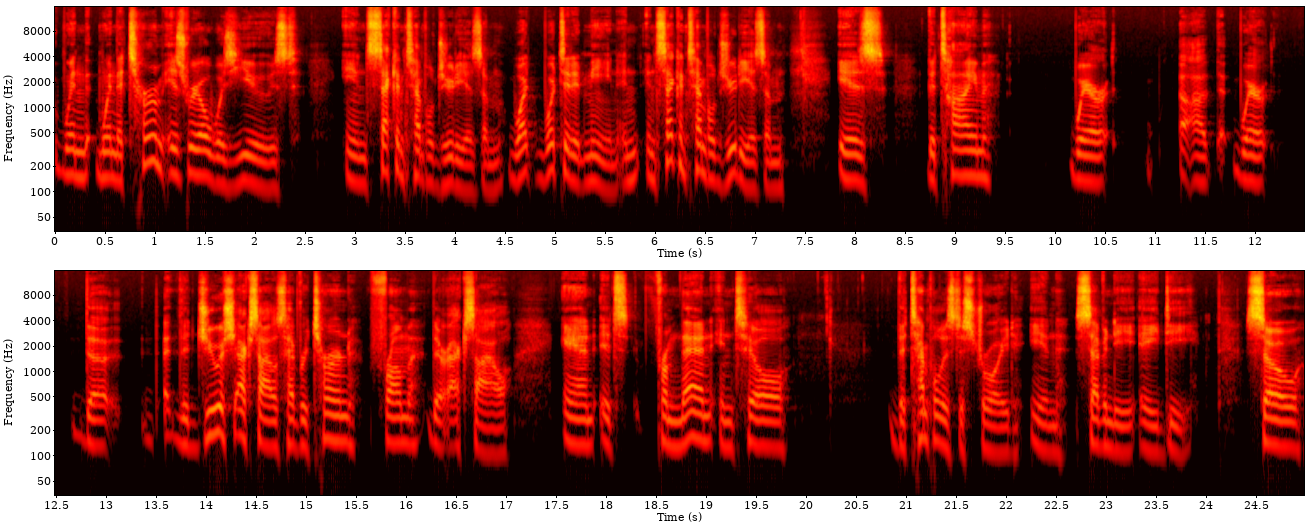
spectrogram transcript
when when the term Israel was used in Second Temple Judaism. What what did it mean? In in Second Temple Judaism, is the time where uh, where the the Jewish exiles have returned from their exile, and it's from then until the temple is destroyed in 70 AD. So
